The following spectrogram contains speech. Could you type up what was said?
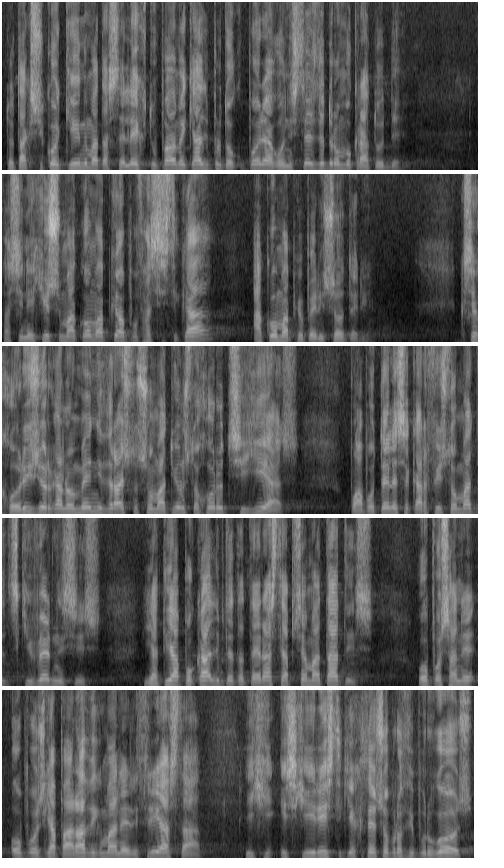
Το ταξικό κίνημα, τα στελέχη του Πάμε και άλλοι πρωτοκουπόροι αγωνιστές δεν τρομοκρατούνται. Θα συνεχίσουμε ακόμα πιο αποφασιστικά, ακόμα πιο περισσότεροι. Ξεχωρίζει η οργανωμένη δράση των σωματείων στον χώρο της υγείας, που αποτέλεσε καρφί στο μάτι της κυβέρνησης, γιατί αποκάλυπτε τα τεράστια ψέματά της, όπως, όπως για παράδειγμα ανερυθρίαστα ισχυρίστηκε χθες ο Πρωθυπουργός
